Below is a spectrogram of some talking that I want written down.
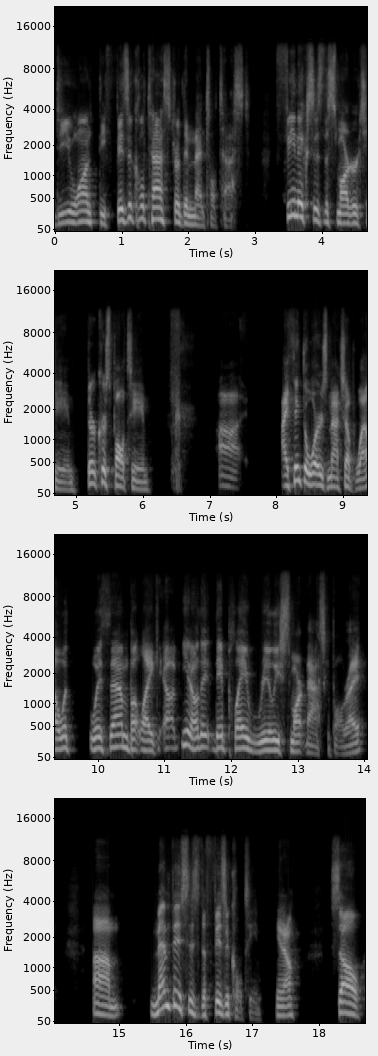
do you want the physical test or the mental test? Phoenix is the smarter team. They're a Chris Paul team uh, I think the Warriors match up well with with them, but like uh, you know, they they play really smart basketball, right? Um, Memphis is the physical team, you know, so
